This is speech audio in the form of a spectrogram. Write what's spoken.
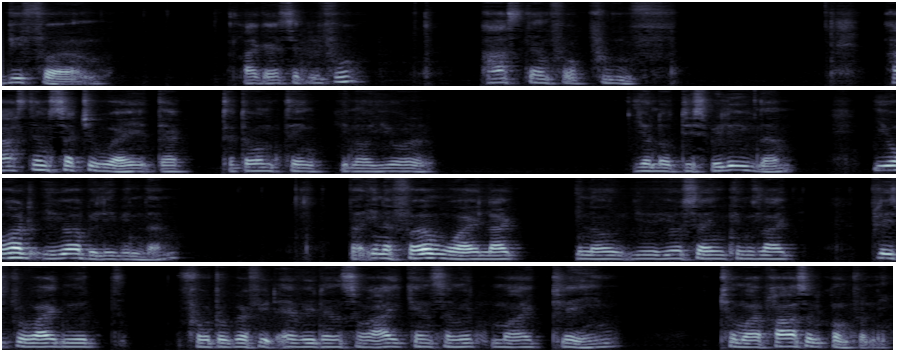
be firm. Like I said before, ask them for proof. Ask them such a way that they don't think, you know, you're you're not disbelieve them. You are you are believing them. But in a firm way, like you know, you, you're saying things like, please provide me with photographic evidence so I can submit my claim to my parcel company.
